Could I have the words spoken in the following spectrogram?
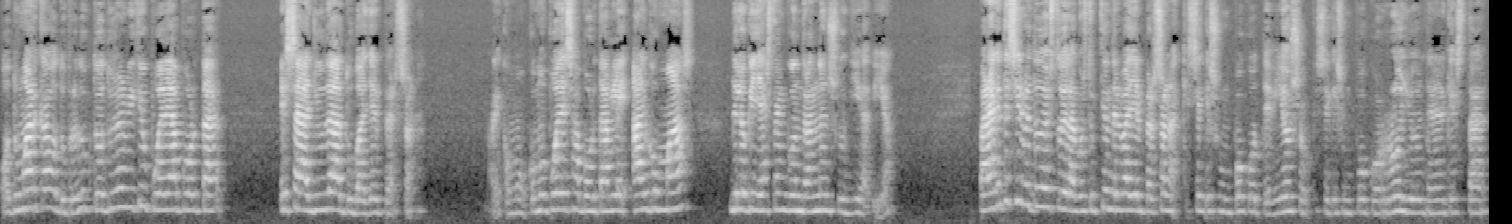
o tu marca o tu producto o tu servicio puede aportar esa ayuda a tu buyer persona. ¿Cómo, ¿Cómo puedes aportarle algo más de lo que ya está encontrando en su día a día? ¿Para qué te sirve todo esto de la construcción del buyer persona? Que sé que es un poco tedioso, que sé que es un poco rollo el tener que estar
